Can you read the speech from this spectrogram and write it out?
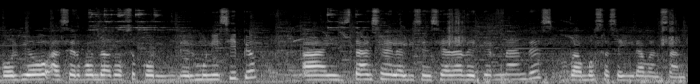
volvió a ser bondadoso con el municipio a instancia de la licenciada Betty Hernández, vamos a seguir avanzando.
